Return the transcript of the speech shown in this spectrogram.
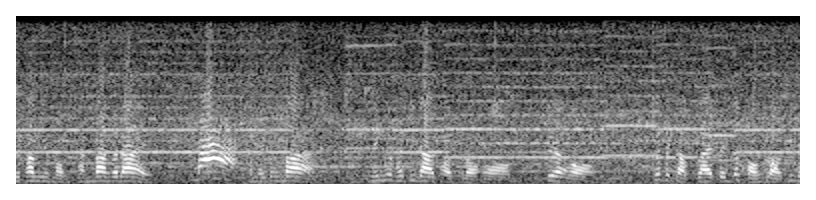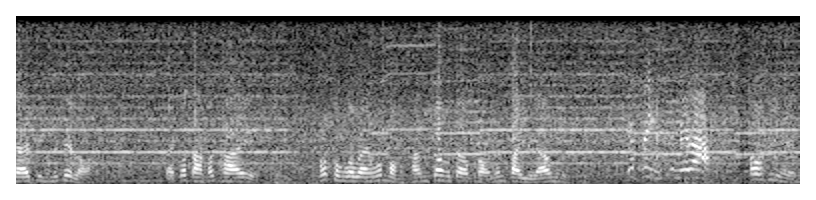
จะทำอย่างหม่อมฉันบ้างก็ได้บ้า ทำไมต้องบ้า ในเมื่อพระธิดาถอดเกราะออกเสื้อออก ก็จะกลับกลายเป็นเจ้าของเกราะที่แท้จริงไม่ใช่เหรอ แต่ก็ตามพระไทยเพราะทรงระแวงว่าหม่อมฉันจ้องจะเอาเกราะนั้นไปอยู่แล้วนี่ ก็จริงใช่ไหมล่ะ เท่าที่เห็น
